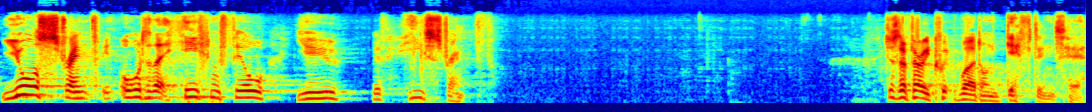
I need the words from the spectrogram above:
your strength in order that he can fill you with His strength. Just a very quick word on giftings here.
